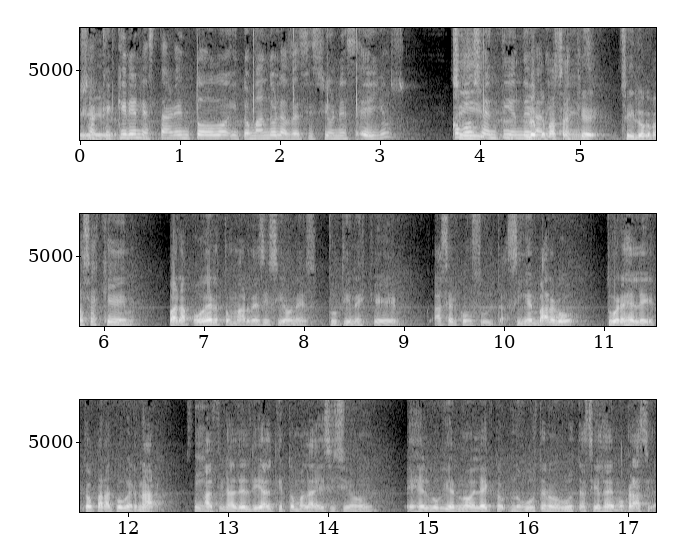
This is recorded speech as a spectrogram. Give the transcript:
O sea, que eh, quieren estar en todo y tomando las decisiones ellos. ¿Cómo se entiende lo la que pasa es que Sí, lo que pasa es que para poder tomar decisiones tú tienes que hacer consultas. Sin embargo, tú eres electo para gobernar. Al final del día, el que toma la decisión es el gobierno electo. Nos guste o no nos guste, así es la democracia.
